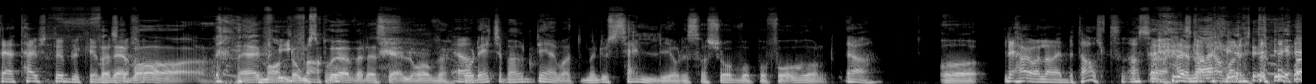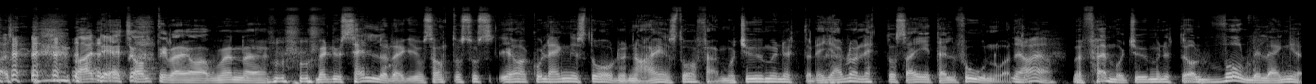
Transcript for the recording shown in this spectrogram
til et taust publikum. For det var en manndomsprøve, det skal jeg love. Ja. Og det er ikke bare det, men du selger jo disse showene på forhånd. Ja. Og Det har jo allerede betalt. Altså, her skal de ha valuta. Nei, det er ikke alltid de har, men, eh, men du selger deg jo, sant. Og så, ja, hvor lenge står du? Nei, jeg står 25 minutter. Det er jævla lett å si i telefonen, vet du. Ja, ja. Men 25 minutter er alvorlig lenge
